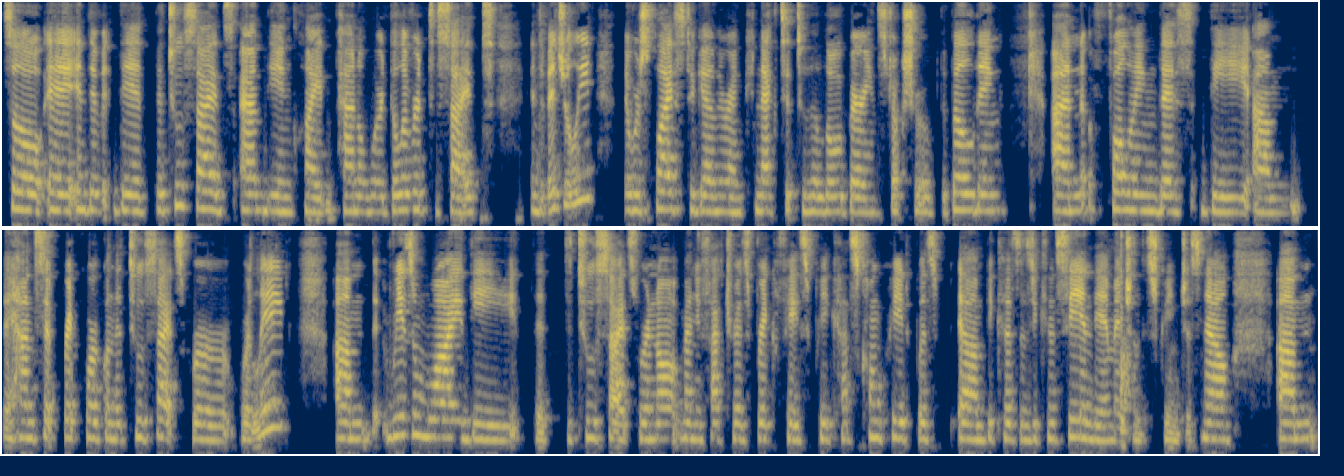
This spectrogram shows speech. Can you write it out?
So in the, the, the, two sides and the inclined panel were delivered to site individually. They were spliced together and connected to the load bearing structure of the building. And following this, the um, the handset brickwork on the two sites were were laid. Um, the reason why the, the, the two sites were not manufactured as brick face precast concrete was um, because, as you can see in the image on the screen just now, um,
